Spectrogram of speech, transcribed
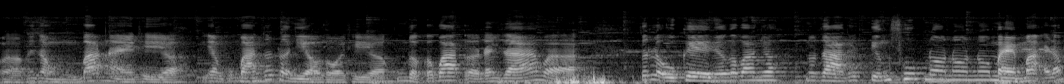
Ở cái dòng bát này thì ờ, em cũng bán rất là nhiều rồi thì cũng được các bác đánh giá và rất là ok nữa các bác nhá. Nó ra cái tiếng súp nó nó nó mềm mại lắm.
